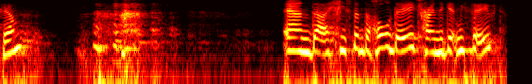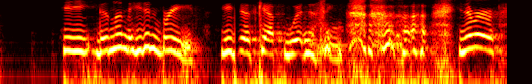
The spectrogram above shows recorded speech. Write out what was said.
Him? and uh, he spent the whole day trying to get me saved. He didn't he didn't breathe. He just kept witnessing. he never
